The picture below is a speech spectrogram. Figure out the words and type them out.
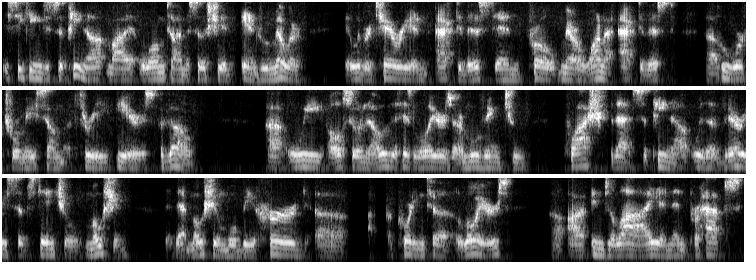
is seeking to subpoena my longtime associate, Andrew Miller, a libertarian activist and pro marijuana activist uh, who worked for me some three years ago. Uh, we also know that his lawyers are moving to quash that subpoena with a very substantial motion. That motion will be heard uh, according to lawyers, uh, uh, in July, and then perhaps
